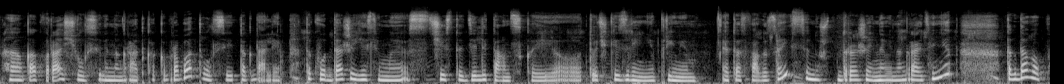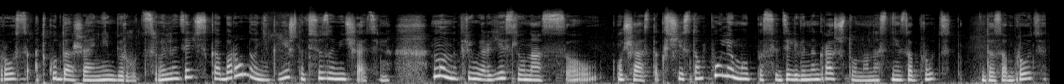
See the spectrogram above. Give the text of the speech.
как выращивался виноград, как обрабатывался и так далее. Так вот, даже если мы с чисто дилетантской э, точки зрения примем этот факт за истину, что дрожжей на винограде нет, тогда вопрос, откуда же они берутся. Винодельческое оборудование, конечно, все замечательно. Ну, например, если у нас э, участок в чистом поле, мы посадили виноград, что он у нас не забродит? Да забродит.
